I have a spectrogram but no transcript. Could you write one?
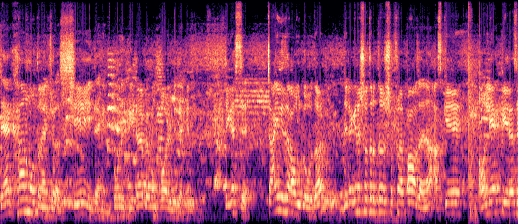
দেখার মতন একজোড়া। সেই দেখেন, কবুতর গেট আপ এবং কোয়ালিটি দেখেন। ঠিক আছে? চাইনিজ আউল কবুতর যেটা কিনা সচরাচর সবসময় পাওয়া যায় না। আজকে অনলি এক পেয়ার আছে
